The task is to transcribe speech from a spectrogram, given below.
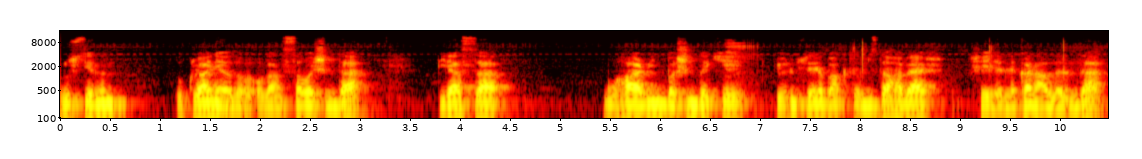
Rusya'nın Ukrayna'ya olan savaşında bilhassa bu harbin başındaki görüntülere baktığımızda haber şeylerinde, kanallarında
